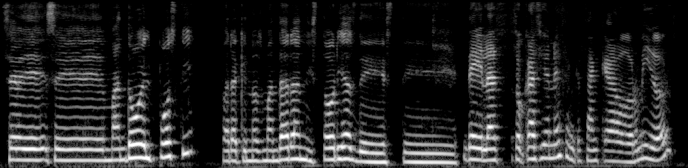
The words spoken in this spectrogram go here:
se, se mandó el posti para que nos mandaran historias de este De las ocasiones en que se han quedado dormidos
